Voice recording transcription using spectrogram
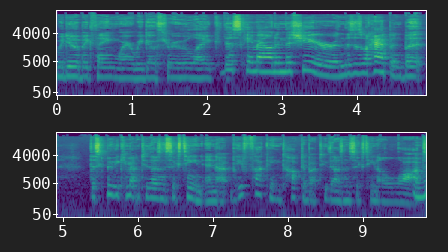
we do a big thing where we go through like this came out in this year and this is what happened, but this movie came out in 2016, and I, we fucking talked about 2016 a lot.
